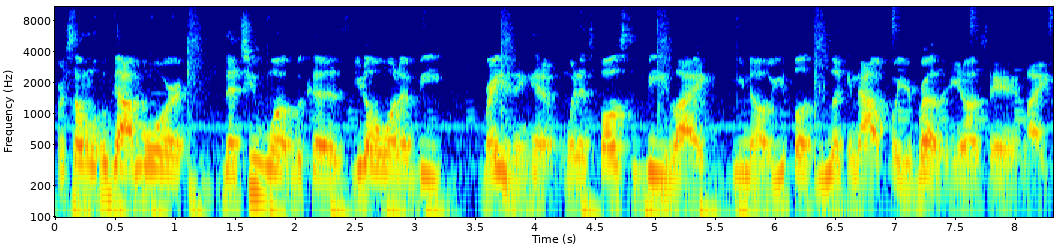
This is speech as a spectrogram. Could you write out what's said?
for someone who got more that you want because you don't want to be raising him. When it's supposed to be like, you know, you're supposed to be looking out for your brother. You know what I'm saying? Like,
